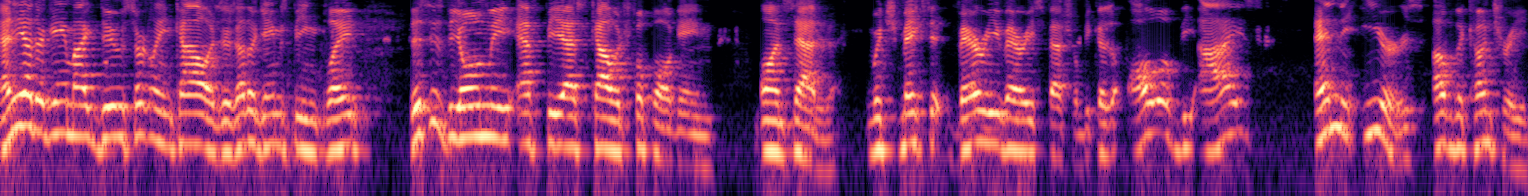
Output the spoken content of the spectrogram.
Any other game I do, certainly in college, there's other games being played. This is the only FBS college football game on Saturday, which makes it very, very special because all of the eyes and the ears of the country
